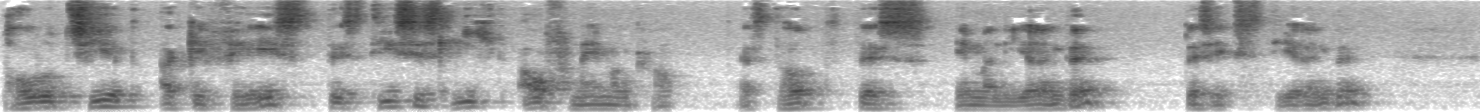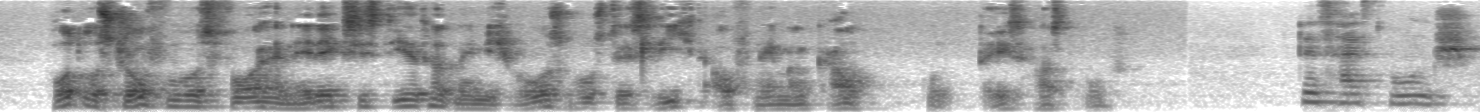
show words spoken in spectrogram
produziert ein Gefäß, das dieses Licht aufnehmen kann. Es hat das Emanierende, das Existierende, hat was geschaffen, was vorher nicht existiert hat, nämlich was, was das Licht aufnehmen kann. Und das heißt Wunsch. Das heißt Wunsch.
